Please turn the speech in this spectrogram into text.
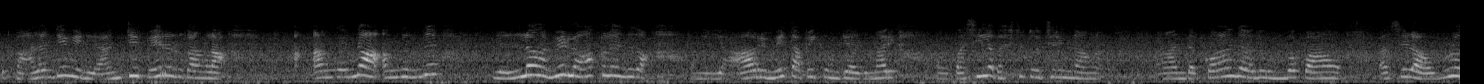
ஒரு பழஞ்சே வீடு அஞ்சு பேர் இருக்காங்களா? அங்கேருந்து அங்கேருந்து எல்லாமே லாக்கில் இருந்துதான். அவங்க யாருமே தப்பிக்க முடியாது மாதிரி அவங்க பசியில் கஷ்டத்தை வச்சுருந்தாங்க. அந்த குழந்தை வந்து ரொம்ப பாவம். பசியில் அவ்வளோ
